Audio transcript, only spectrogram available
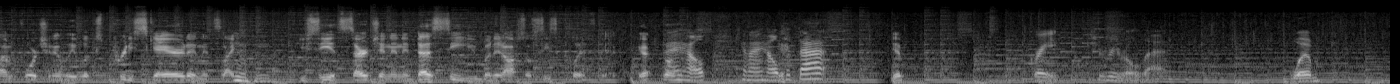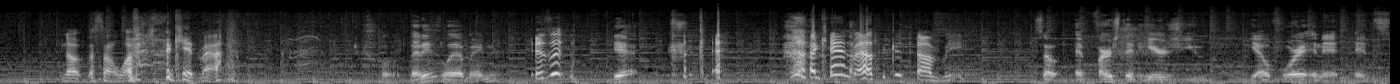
unfortunately looks pretty scared, and it's like mm-hmm. you see it searching, and it does see you, but it also sees Clifton. Yep. Can I help? Can I help with that? Yep. Great. Should re-roll that. Lib. No, that's not 11. I can't math. Oh, that is lab, ain't it? Is it? Yeah. I can math. Good job, me. So at first it hears you yell for it, and it it's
